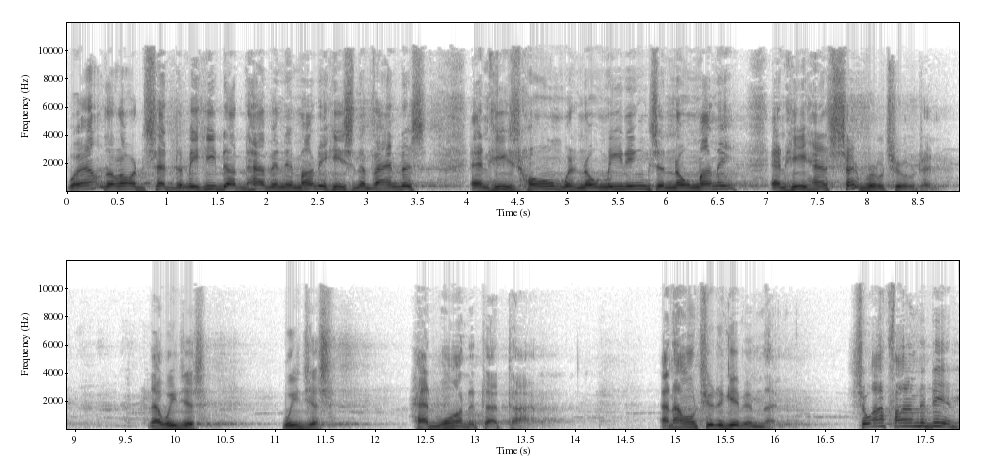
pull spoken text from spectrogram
Well, the Lord said to me, He doesn't have any money. He's an evangelist, and he's home with no meetings and no money, and he has several children. Now, we just we just had one at that time. And I want you to give him that. So I finally did.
